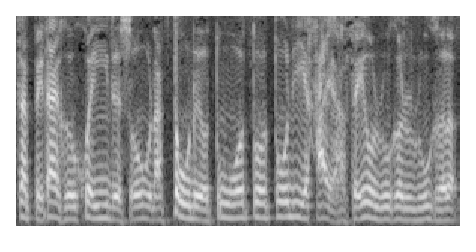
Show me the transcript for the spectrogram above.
在北戴河会议的时候，那斗得有多多多厉害啊？谁又如何如何了？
